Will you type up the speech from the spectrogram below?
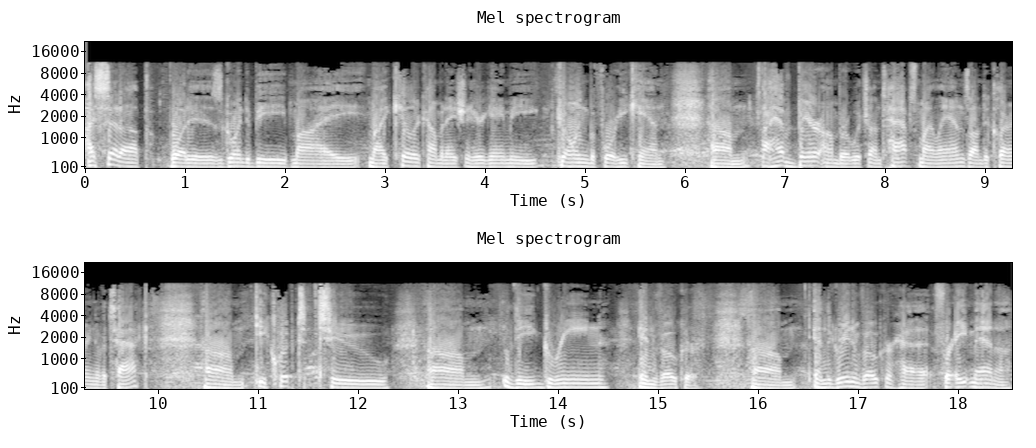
I set up what is going to be my my killer combination here, Gamey going before he can. Um, I have Bear Umbra, which untaps my lands on declaring of attack, um, equipped to um, the green Invoker. Um, and the green Invoker ha- for eight mana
